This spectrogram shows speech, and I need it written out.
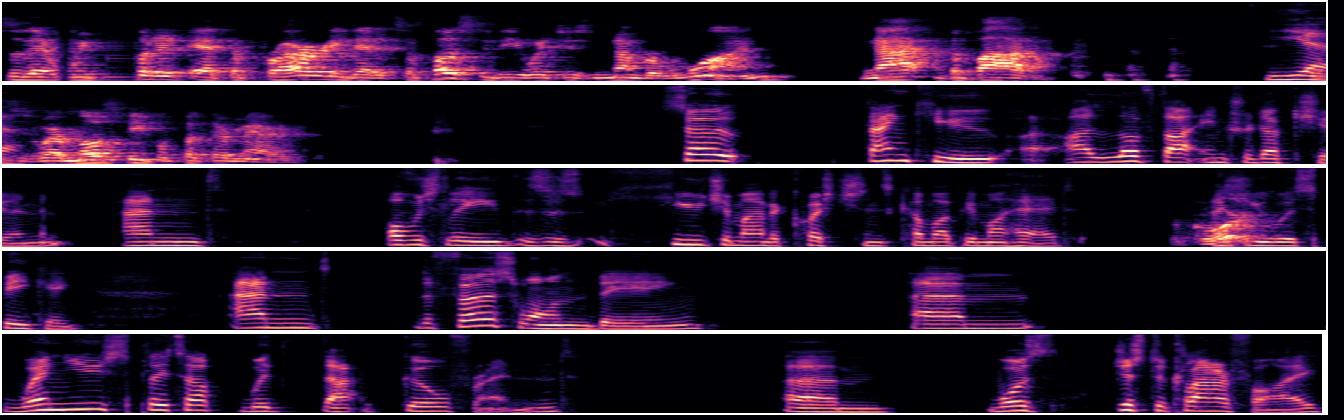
so that we put it at the priority that it's supposed to be, which is number one, not the bottom. Yeah. Which is where most people put their marriages. So thank you. I love that introduction. And obviously there's a huge amount of questions come up in my head as you were speaking. And the first one being, um, when you split up with that girlfriend, um, was just to clarify,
